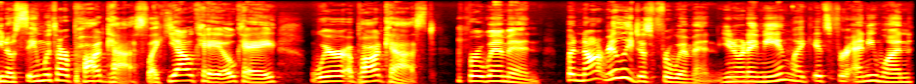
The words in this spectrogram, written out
you know, same with our podcast. Like, yeah, okay, okay, we're a podcast for women, but not really just for women. You know what I mean? Like it's for anyone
